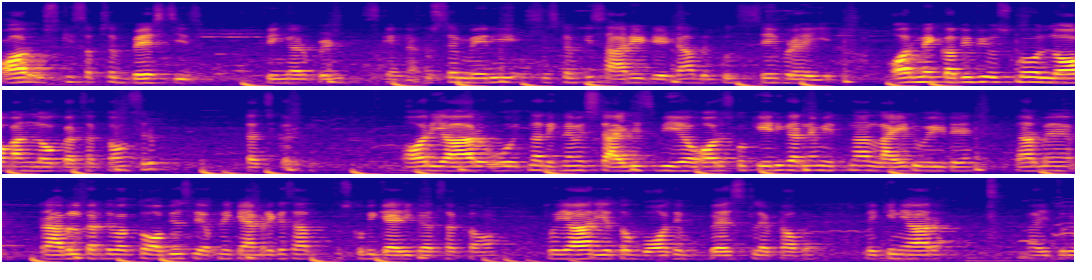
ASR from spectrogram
और उसकी सबसे बेस्ट चीज़ फिंगरप्रिंट स्कैनर उससे मेरी सिस्टम की सारी डेटा बिल्कुल सेफ़ रहेगी, और मैं कभी भी उसको लॉक अनलॉक कर सकता हूँ, सिर्फ़ टच करके। और यार वो इतना दिखने में स्टाइलिश भी है और उसको कैरी करने में इतना लाइट वेट है। यार मैं ट्रैवल करते वक्त तो ऑब्वियसली अपने कैमरे के साथ उसको भी कैरी कर सकता हूँ। तो यार ये तो बहुत ही बेस्ट लैपटॉप है। लेकिन यार भाई तुझे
